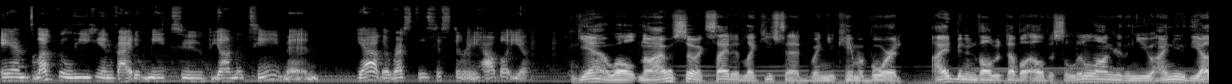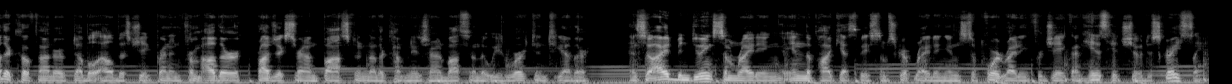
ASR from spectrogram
And luckily, he invited me to be on the team. And yeah, the rest is history. How about you? Yeah, well, no, I was so excited, like you said, when you came aboard. I had been involved with Double Elvis a little longer than you. I knew the other co founder of Double Elvis, Jake Brennan, from other projects around Boston and other companies around Boston that we had worked in together. And so I had been doing some writing in the podcast space, some script writing and support writing for Jake on his hit show, Disgraceland.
